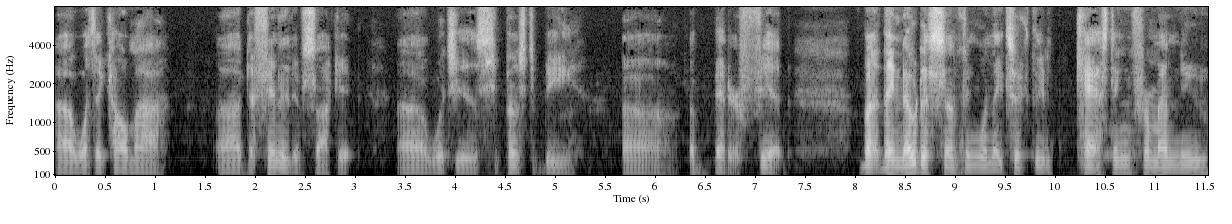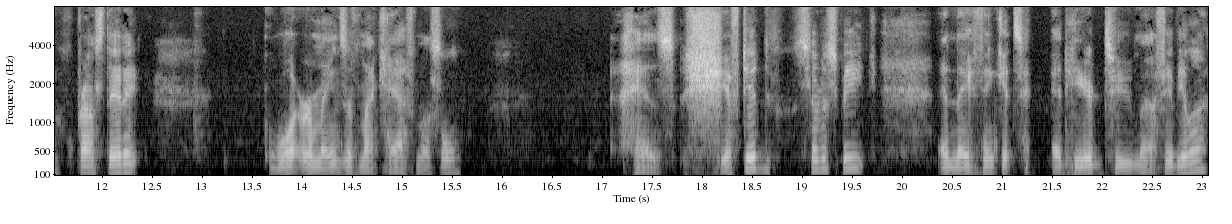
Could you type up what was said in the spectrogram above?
uh, what they call my uh, definitive socket, uh, which is supposed to be uh, a better fit. But they noticed something when they took the casting for my new prosthetic. What remains of my calf muscle has shifted, so to speak, and they think it's adhered to my fibula,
